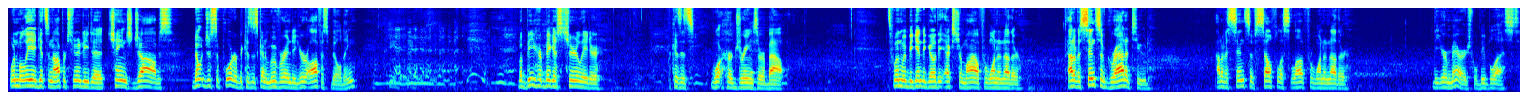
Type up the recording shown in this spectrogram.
When Malia gets an opportunity to change jobs, don't just support her because it's going to move her into your office building but be her biggest cheerleader because it's what her dreams are about. It's when we begin to go the extra mile for one another out of a sense of gratitude, out of a sense of selfless love for one another, that your marriage will be blessed.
